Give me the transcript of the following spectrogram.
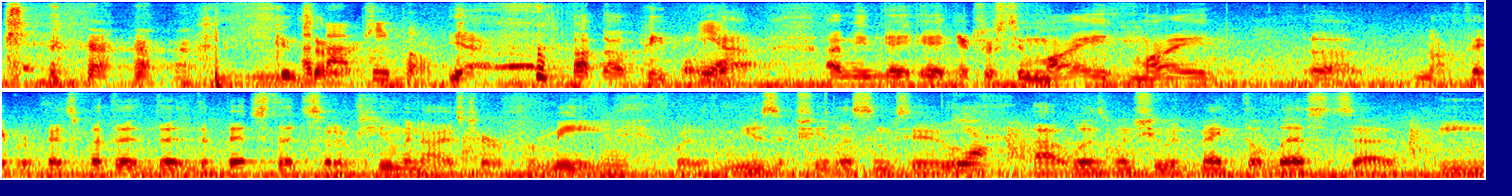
Considering. people. Yeah, about people. Yeah. yeah. I mean, i i interesting. My my uh, not favorite bits, but the, the, the bits that sort of humanized her for me were the music she listened to. Mm. Yeah. Uh, was when she would make the lists. Uh, be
